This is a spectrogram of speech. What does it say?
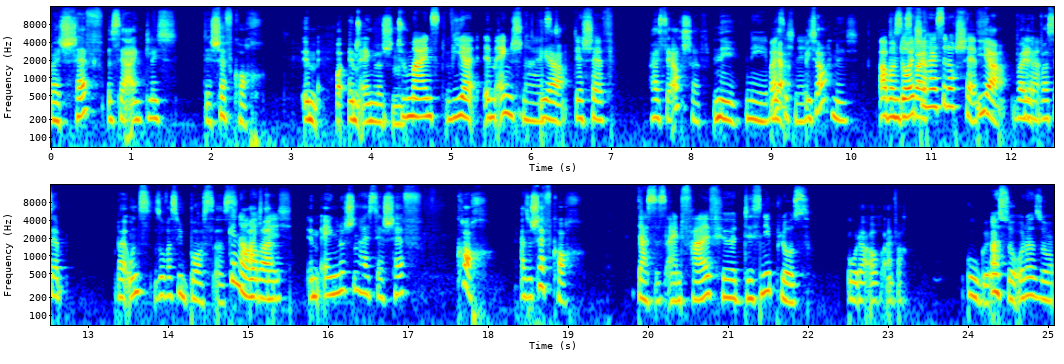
Weil Chef ist ja eigentlich der Chefkoch im, im Englischen. Du meinst, wie er im Englischen heißt? Ja. Der Chef. Heißt der auch Chef? Nee. Nee, weiß ja, ich nicht. Ich auch nicht. Aber Das im Deutschen weil- heißt er doch Chef. Ja, weil Ja. was ja bei uns sowas wie Boss ist. Genau, Aber richtig. im Englischen heißt der Chef Koch. Also Chefkoch. Das ist ein Fall für Disney Plus. Oder auch einfach Google. Ach so, oder so.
